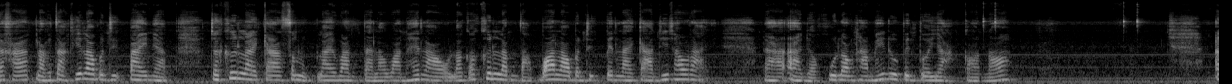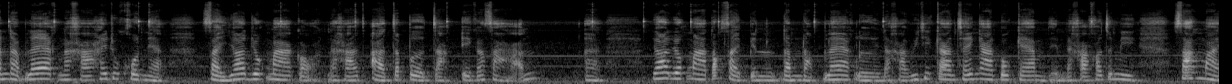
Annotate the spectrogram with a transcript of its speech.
นะคะ หลังจากที่เราบันทึกไปเนี่ย จะขึ้นรายการสรุปรายวันแต่ละวันให้เรา แล้วก็ขึ้นลำดับว่าเราบันทึกเป็นรายการที่เท่าไหร่นะคะะเดี๋ยวครูลองทำให้ดูเป็นตัวอย่างก่อนเนาะ อันดับแรกนะคะ ให้ทุกคนเนี่ยใส่ยอดยกมาก่อนนะคะ อาจจะเปิดจากเอกสารอยอดยกมาต้องใส่เป็นลำดับแรกเลยนะคะ วิธีการใช้งานโปรแกรมเห็นนะคะเขาจะมีสร้างใหม่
